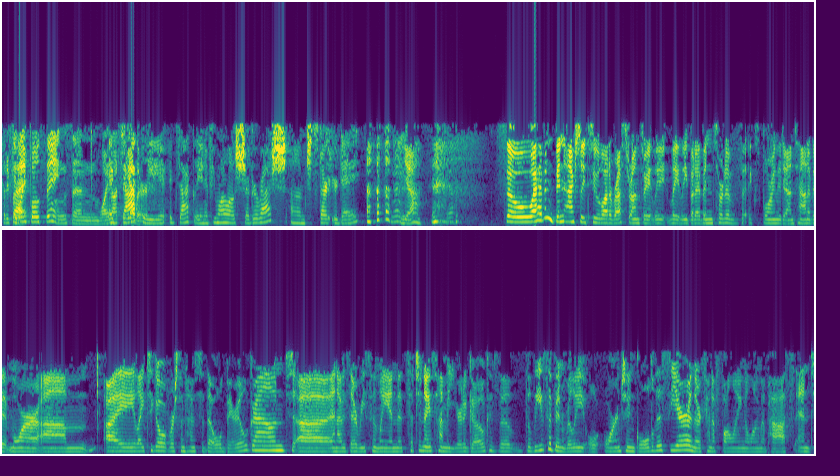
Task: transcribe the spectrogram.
But if you like both things, then why not together? exactly, exactly. And if you want a little sugar rush, um, just start your day. Yeah. So I haven't been actually to a lot of restaurants lately, lately, but I've been sort of exploring the downtown a bit more. Um, I like to go over sometimes to the old burial ground, uh, and I was there recently, and it's such a nice time of year to go because the the leaves have been really orange and gold this year, and they're kind of falling along the paths and.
